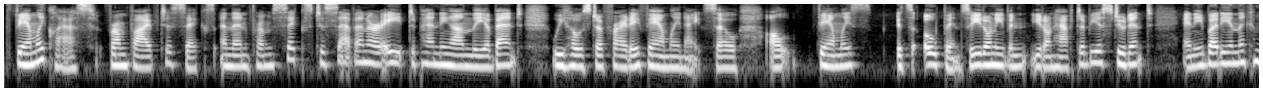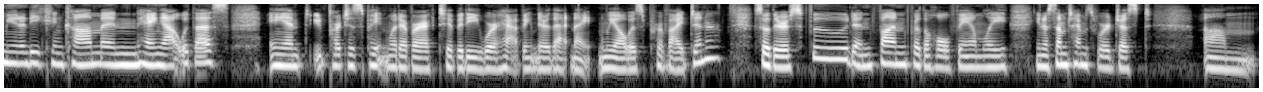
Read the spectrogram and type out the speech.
family class from five to six, and then from six to seven or eight, depending on the event, we host a Friday family night. So all families it's open so you don't even you don't have to be a student anybody in the community can come and hang out with us and participate in whatever activity we're having there that night and we always provide dinner so there's food and fun for the whole family you know sometimes we're just um,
